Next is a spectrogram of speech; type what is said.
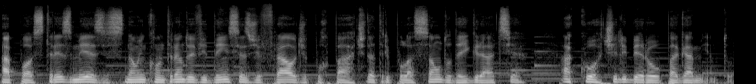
Após três meses, não encontrando evidências de fraude por parte da tripulação do Dei Grazia, a corte liberou o pagamento.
